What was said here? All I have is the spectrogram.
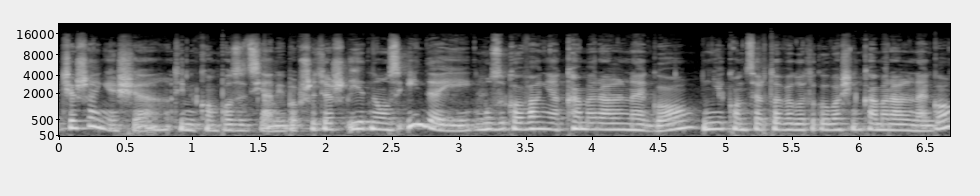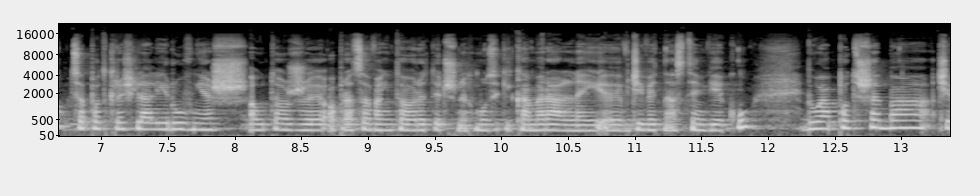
cieszenie się tymi kompozycjami, bo przecież jedną z idei muzykowania kameralnego, nie koncertowego, tylko właśnie kameralnego, co podkreślali również autorzy opracowań teoretycznych muzyki kameralnej w XIX wieku, była potrzeba cieszenia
